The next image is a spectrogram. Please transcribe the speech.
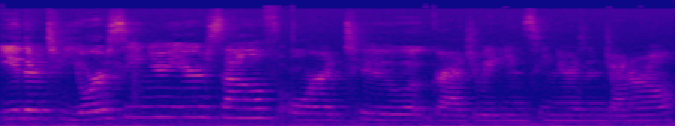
either to your senior year self or to graduating seniors in general?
